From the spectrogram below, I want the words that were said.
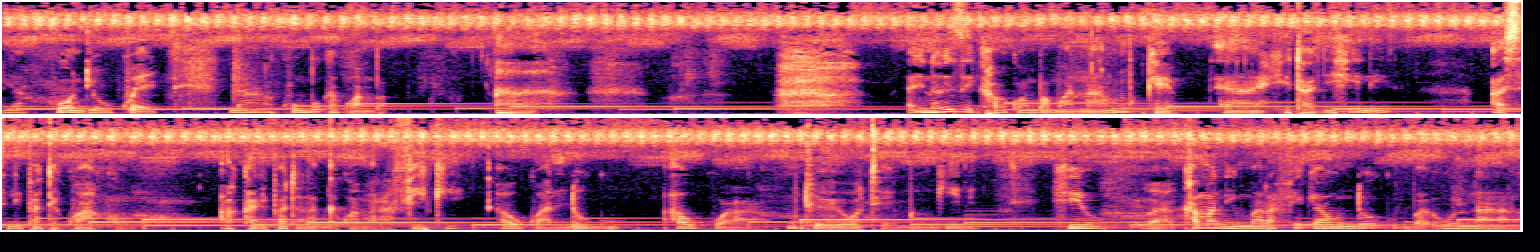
Ya huo ndio ukweli. Na kumbuka kwamba uh, inaweza ikawa kwamba mwanamke uh, hitaji hili asilipate kwako akalipata labda kwa marafiki au kwa ndugu au kwa mtu yoyote mwingine. Hiyo uh, kama ni marafiki au ndugu una,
